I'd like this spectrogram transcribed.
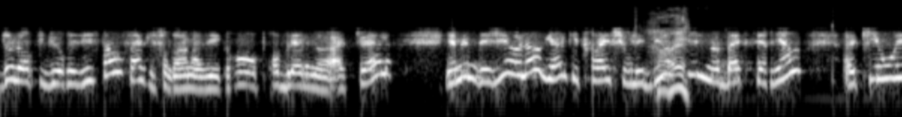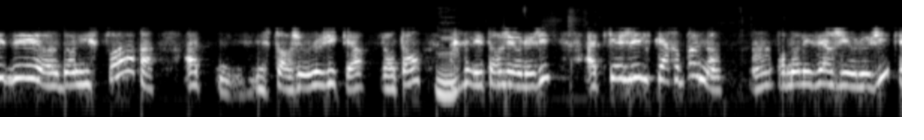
de l'antibiorésistance, hein, qui sont quand même un des grands problèmes actuels. Il y a même des géologues hein, qui travaillent sur les Ah ouais. biofilms bactériens euh, qui ont aidé dans l'histoire, l'histoire géologique, hein, j'entends, Mhm. l'histoire géologique, à piéger le carbone hein, pendant les ères géologiques.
